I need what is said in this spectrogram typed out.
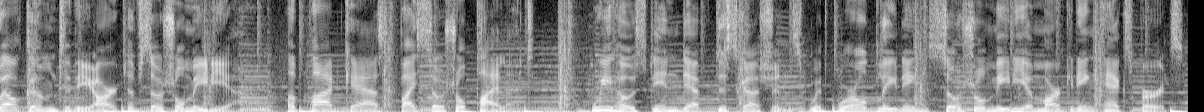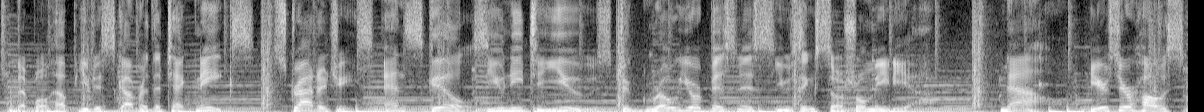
Welcome to The Art of Social Media, a podcast by SocialPilot. We host in depth discussions with world leading social media marketing experts that will help you discover the techniques, strategies, and skills you need to use to grow your business using social media. Now, here's your host,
